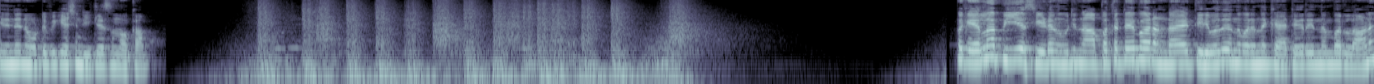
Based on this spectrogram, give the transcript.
ഇതിന്റെ നോട്ടിഫിക്കേഷൻ ഡീറ്റെയിൽസ് നോക്കാം. ഇപ്പൊ കേരള പി എസ് സിയുടെ നൂറ്റി നാൽപ്പത്തെട്ട് ബാർ രണ്ടായിരത്തി ഇരുപത് എന്ന് പറയുന്ന കാറ്റഗറി നമ്പറിലാണ്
